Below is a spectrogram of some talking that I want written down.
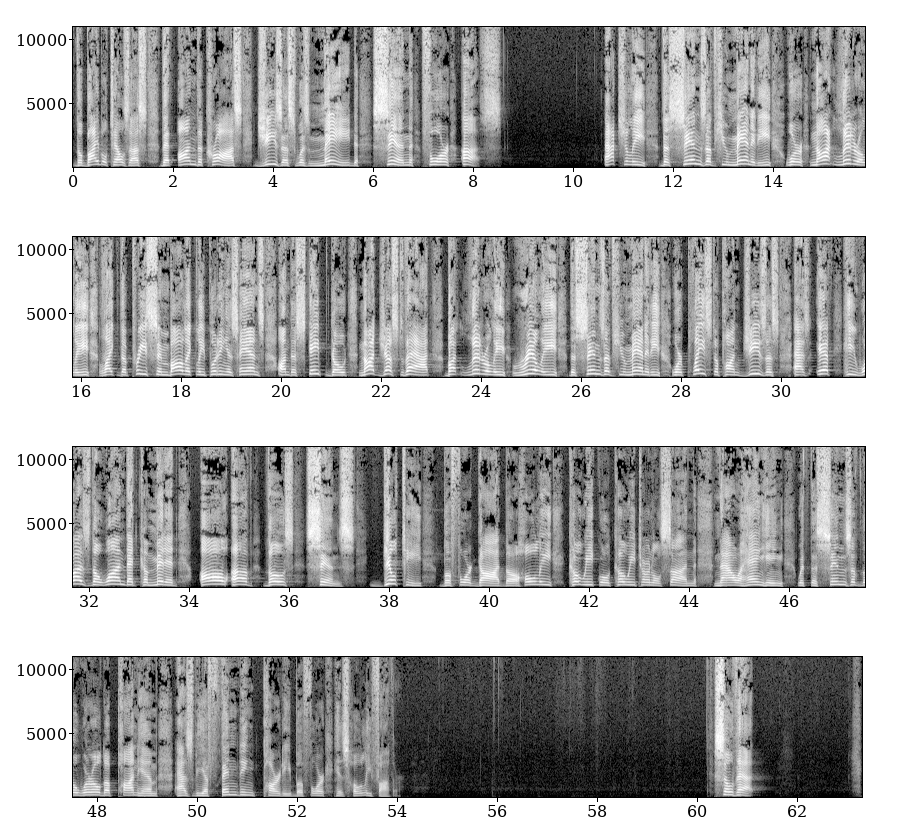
The Bible tells us that on the cross, Jesus was made sin for us. Actually, the sins of humanity were not literally like the priest symbolically putting his hands on the scapegoat. Not just that, but literally, really, the sins of humanity were placed upon Jesus as if he was the one that committed all of those sins. Guilty before God, the holy, co equal, co eternal Son, now hanging with the sins of the world upon him as the offending party before his holy Father. So that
